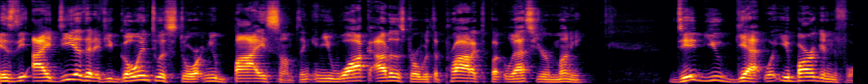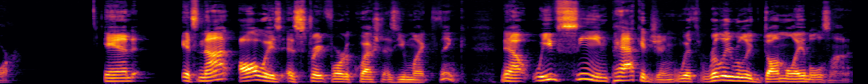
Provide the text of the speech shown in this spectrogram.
is the idea that if you go into a store and you buy something and you walk out of the store with the product but less your money, did you get what you bargained for? And it's not always as straightforward a question as you might think. Now, we've seen packaging with really, really dumb labels on it.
